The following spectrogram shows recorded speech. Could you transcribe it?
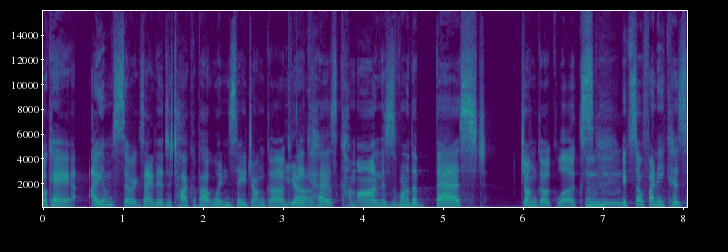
Okay, I am so excited to talk about Wednesday Jungkook Yeah. because come on, this is one of the best Jungkook looks. Mm-hmm. It's so funny because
